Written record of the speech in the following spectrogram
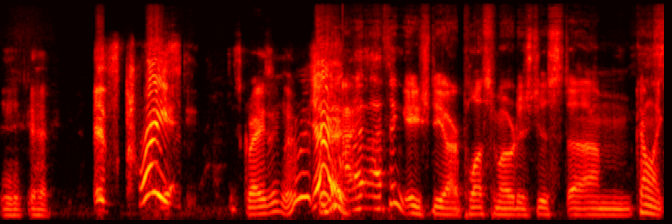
Go ahead. it's crazy. It's crazy. All right. Yeah. I, I think HDR plus mode is just um, kind of like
